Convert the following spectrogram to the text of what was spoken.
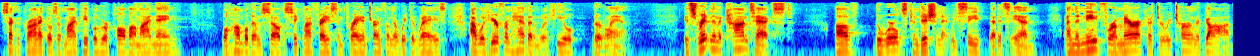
Second Chronicles of my people who are called by my name will humble themselves, seek my face, and pray and turn from their wicked ways. I will hear from heaven, will heal their land. It's written in the context of the world's condition that we see that it's in and the need for America to return to God.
